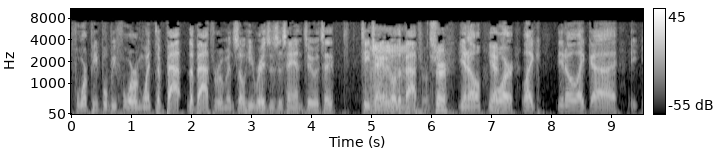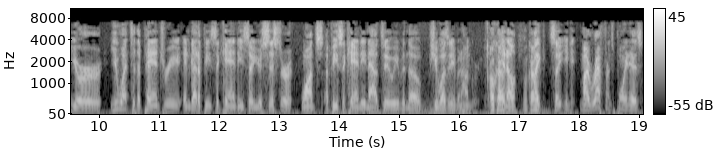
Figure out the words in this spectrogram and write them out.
four people before him went to bat- the bathroom, and so he raises his hand too and say, "Teach, I got to go to the bathroom." Sure. you know, Yeah. or like you know, like uh, you're you went to the pantry and got a piece of candy, so your sister wants a piece of candy now too, even though she wasn't even hungry. Okay. you know, Okay. like so. You my reference point is.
